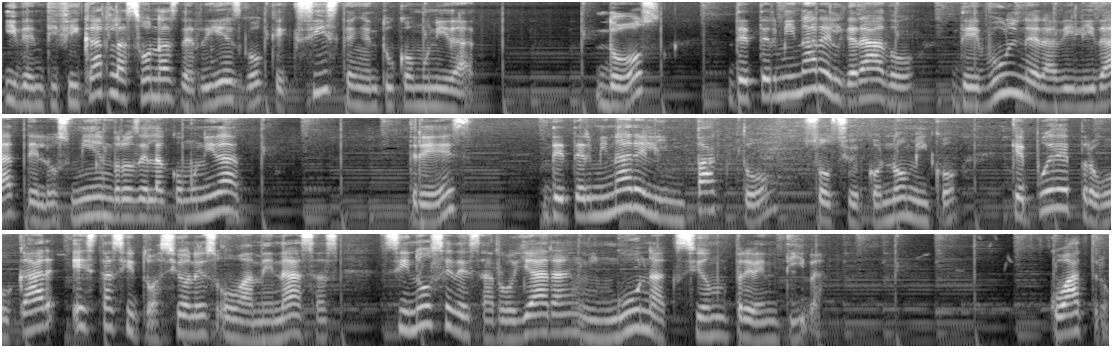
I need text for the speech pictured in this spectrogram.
Identificar las zonas de riesgo que existen en tu comunidad. 2 determinar el grado de vulnerabilidad de los miembros de la comunidad. 3. Determinar el impacto socioeconómico que puede provocar estas situaciones o amenazas si no se desarrollara ninguna acción preventiva. 4.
